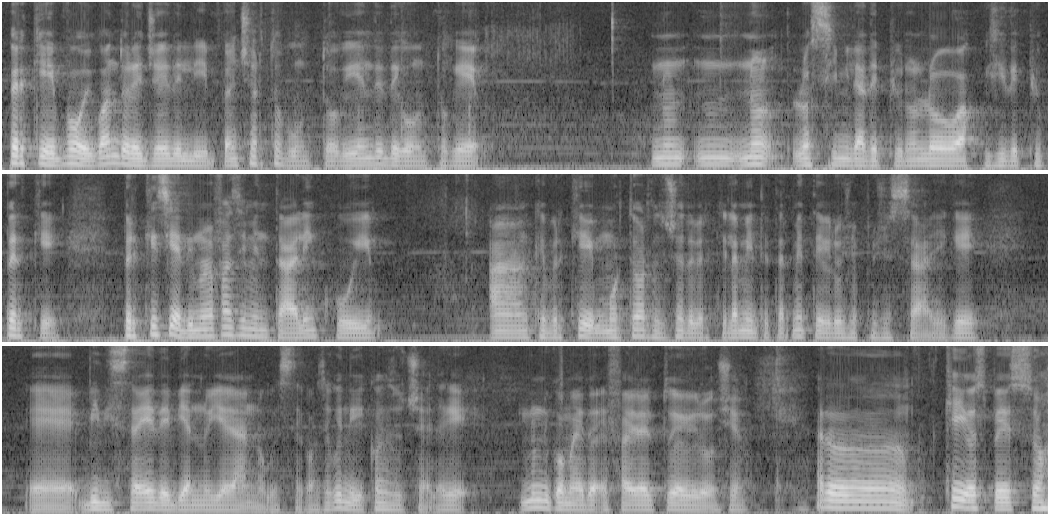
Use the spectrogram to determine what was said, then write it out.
Perché voi quando leggete il libro a un certo punto vi rendete conto che non, non, lo assimilate più, non lo acquisite più. Perché? Perché siete in una fase mentale in cui, anche perché molte volte succede perché la mente è talmente veloce a processare che eh, vi distraete e vi annoieranno queste cose. Quindi che cosa succede? Che l'unico metodo è fare lettura veloce. Allora, che io spesso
